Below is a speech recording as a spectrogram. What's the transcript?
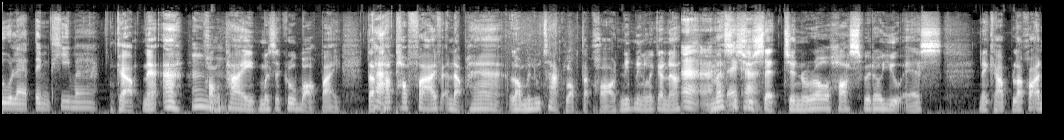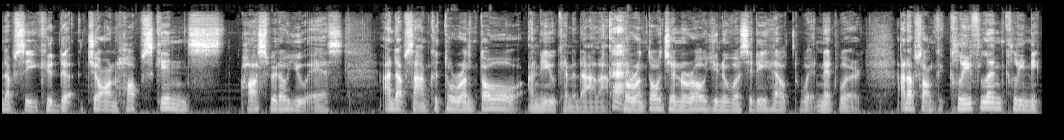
ดูแลเต็มที่มาก ครับนะอะของไทยเมื่อสักครู่บอกไป แต่ถ้าค่ะท็อป 5 อันดับ 5 เราไม่รู้จักหรอกแต่ขอนิดนึงแล้วกันนะอ่าๆได้ค่ะ Massachusetts General Hospital US นะครับ แล้วก็อันดับ 4 คือ The John Hopkins Hospital US อันดับ 3 คือ Toronto อันนี้อยู่แคนาดาละค่ะ Toronto General University Health Network อันดับ 2 คือ Cleveland Clinic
